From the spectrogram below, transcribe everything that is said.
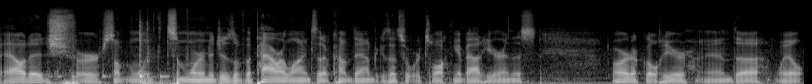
Outage or something like some more images of the power lines that have come down because that's what we're talking about here in this article here. And uh, well.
